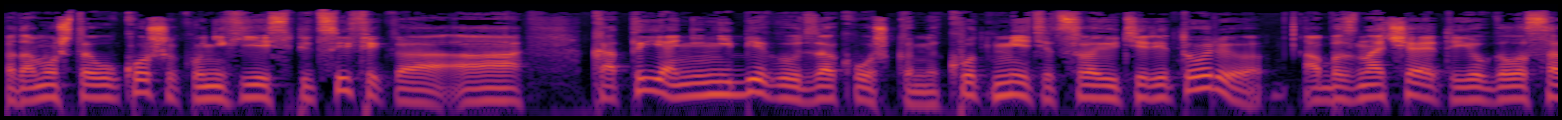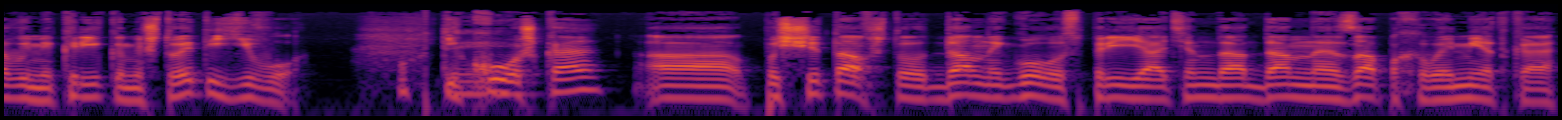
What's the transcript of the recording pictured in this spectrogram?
потому что у кошек у них есть специфика а коты, они не бегают за кошками. Кот метит свою территорию, обозначает ее голосовыми криками, что это его. И кошка, а, посчитав, что данный голос приятен, да, данная запаховая метка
